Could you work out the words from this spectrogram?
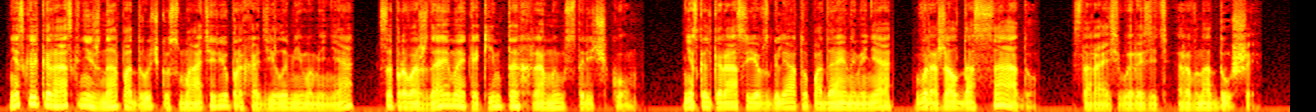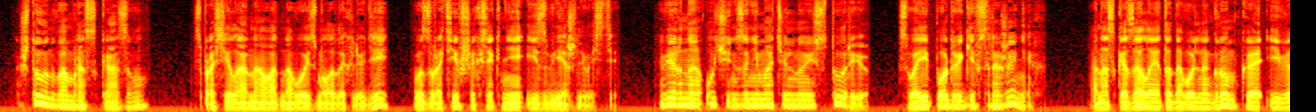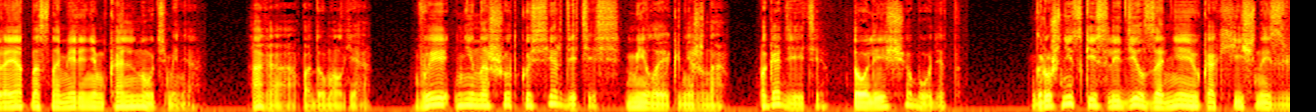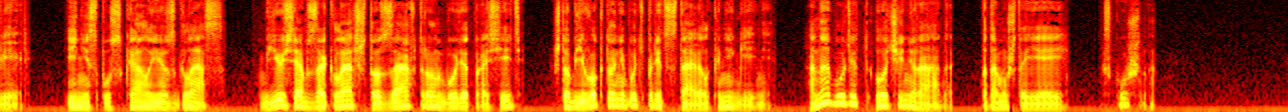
Несколько раз княжна под ручку с матерью проходила мимо меня, сопровождаемая каким-то хромым старичком. Несколько раз ее взгляд, упадая на меня, выражал досаду, стараясь выразить равнодушие. «Что он вам рассказывал?» — спросила она у одного из молодых людей, возвратившихся к ней из вежливости. «Верно, очень занимательную историю, свои подвиги в сражениях?» Она сказала это довольно громко и, вероятно, с намерением кольнуть меня. «Ага», — подумал я, — «вы не на шутку сердитесь, милая княжна. Погодите, то ли еще будет». Грушницкий следил за нею, как хищный зверь, и не спускал ее с глаз. Бьюсь об заклад, что завтра он будет просить, чтобы его кто-нибудь представил княгине. Она будет очень рада, потому что ей скучно.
